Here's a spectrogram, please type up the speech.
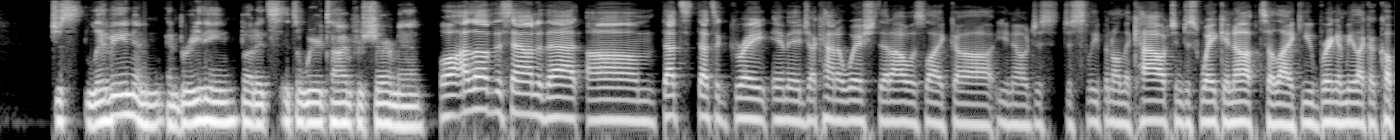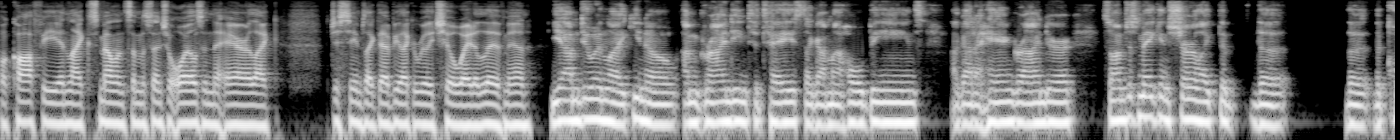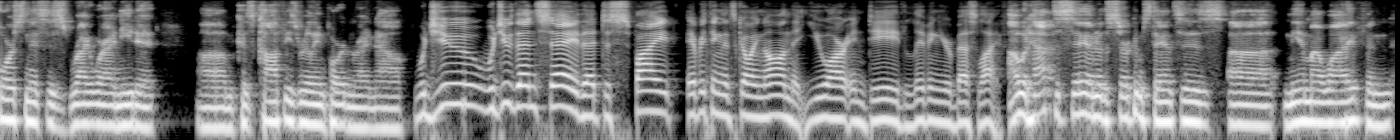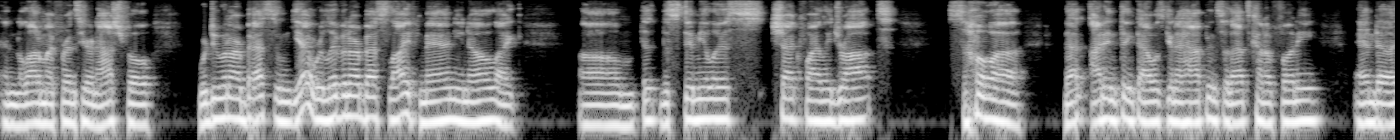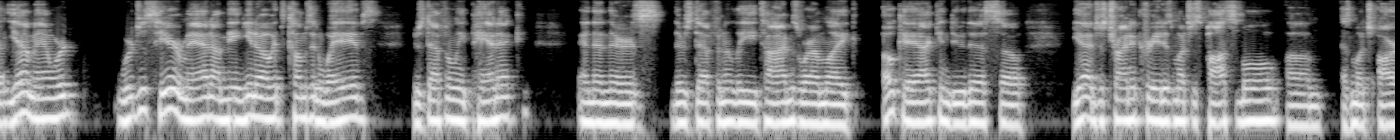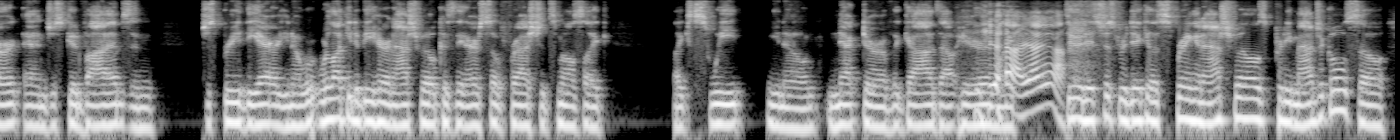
Just living and, and breathing, but it's it's a weird time for sure, man. Well, I love the sound of that. Um, that's that's a great image. I kind of wish that I was like, uh, you know, just just sleeping on the couch and just waking up to like you bringing me like a cup of coffee and like smelling some essential oils in the air. Like, it just seems like that'd be like a really chill way to live, man. Yeah, I'm doing like, you know, I'm grinding to taste. I got my whole beans. I got a hand grinder. So I'm just making sure like the the the the coarseness is right where I need it. Um, because coffee is really important right now. Would you would you then say that despite everything that's going on, that you are indeed living your best life? I would have to say, under the circumstances, uh, me and my wife and and a lot of my friends here in Asheville, we're doing our best, and yeah, we're living our best life, man. You know, like um, the, the stimulus check finally dropped, so uh, that I didn't think that was going to happen. So that's kind of funny. And uh, yeah, man, we're we're just here, man. I mean, you know, it comes in waves. There's definitely panic, and then there's there's definitely times where I'm like, okay, I can do this. So yeah, just trying to create as much as possible, um, as much art and just good vibes, and just breathe the air. You know, we're, we're lucky to be here in Asheville because the air is so fresh. It smells like like sweet, you know, nectar of the gods out here. Yeah, like, yeah, yeah. dude, it's just ridiculous. Spring in Asheville is pretty magical. So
